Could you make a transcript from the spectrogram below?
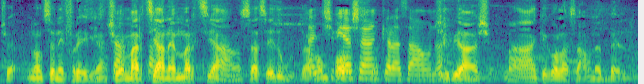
cioè, non se ne frega, Ci cioè, Marziano è. Marziano, sta seduta, Eh, ci piace anche la sauna. Ci piace, ma anche con la sauna è bello.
